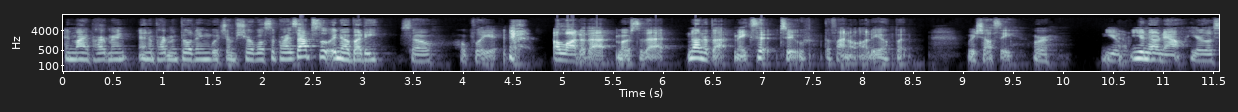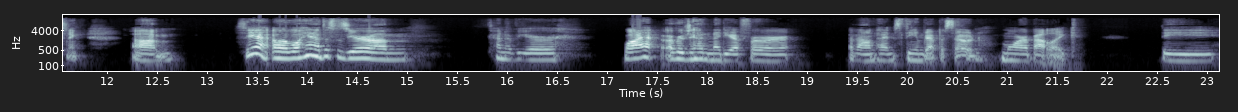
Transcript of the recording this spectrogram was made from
in my apartment and apartment building, which I'm sure will surprise absolutely nobody. So hopefully, a lot of that, most of that, none of that makes it to the final audio, but we shall see. Or you, yeah. you know now, you're listening. Um, so yeah, uh, well, Hannah, this was your um, kind of your. Well, I originally had an idea for a Valentine's themed episode, more about like the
